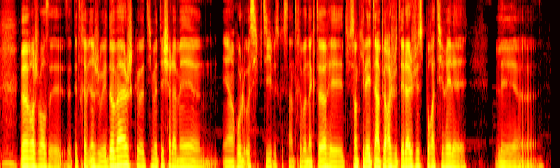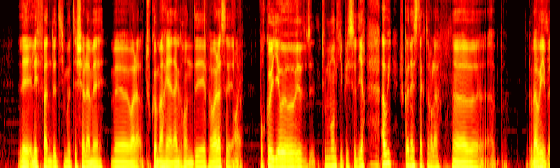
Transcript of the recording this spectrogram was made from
Franchement, c'était très bien joué. Dommage que Timothée Chalamet euh, ait un rôle aussi petit, parce que c'est un très bon acteur, et tu sens qu'il a été un peu rajouté là juste pour attirer les, les, euh, les, les fans de Timothée Chalamet. Mais euh, voilà, tout comme Ariana Grande. Enfin voilà, c'est Ouais. pour que y ait, euh, tout le monde qui puisse se dire ah oui je connais cet acteur là Comme bah oui bah,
